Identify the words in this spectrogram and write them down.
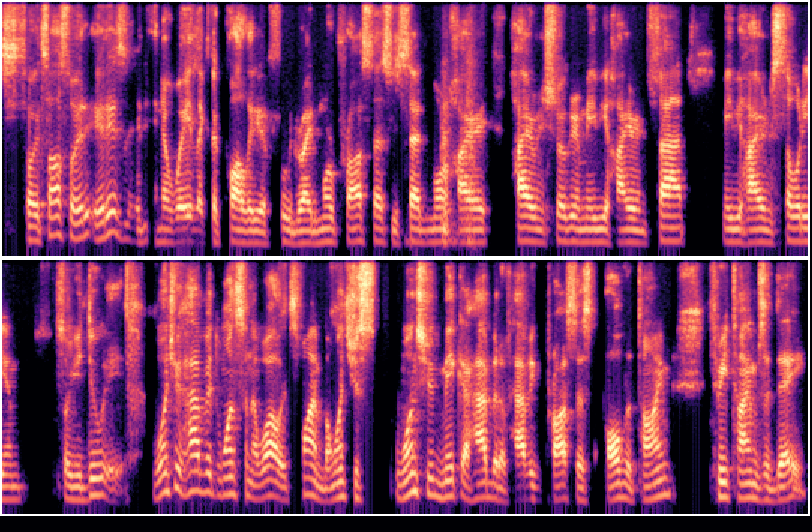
so it's also it, it is in a way like the quality of food right? More processed you said more mm-hmm. higher higher in sugar maybe higher in fat maybe higher in sodium. So you do it. once you have it once in a while it's fine. But once you once you make a habit of having processed all the time three times a day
